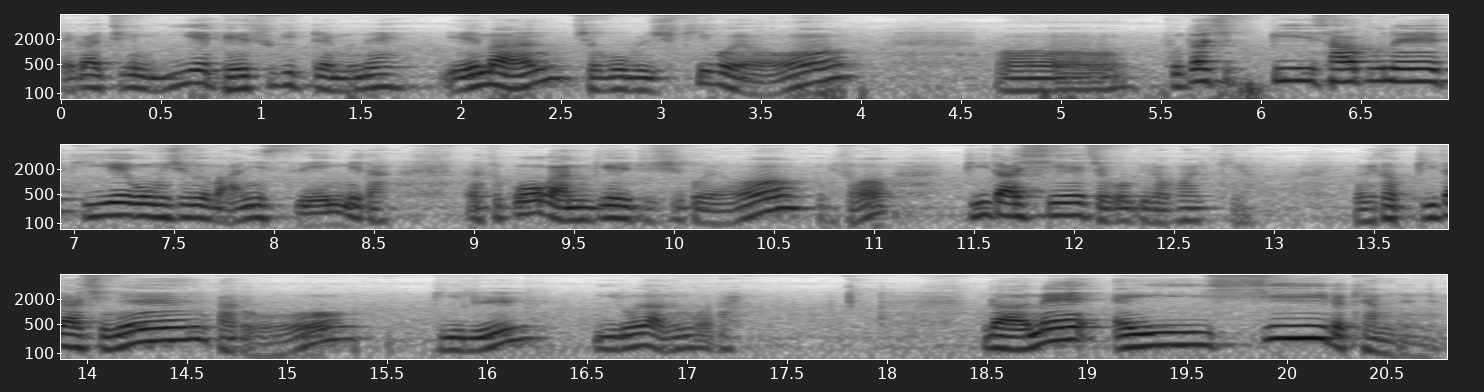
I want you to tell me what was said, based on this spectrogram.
얘가 지금 2의 배수기 때문에 얘만 제곱을 시키고요. 어, 보다시피 4분의 D의 공식을 많이 쓰입니다. 그래서 꼭 암기해 주시고요. 여기서 B-의 제곱이라고 할게요. 여기서 B-는 바로 B를 2로 나눈 거다. 그 다음에 AC 이렇게 하면 됩니다.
